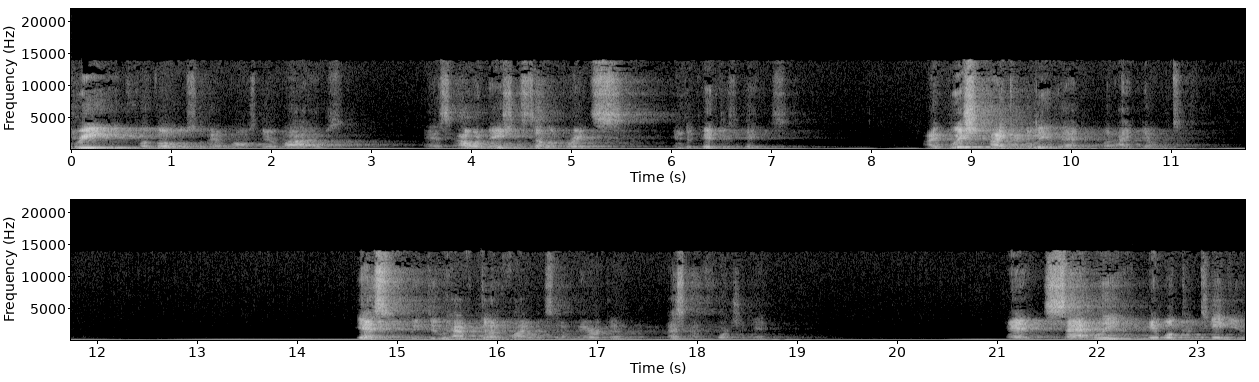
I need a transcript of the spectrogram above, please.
grieve for those who have lost their lives as our nation celebrates Independence Days. I wish I could believe that, but I don't. Yes, we do have gun violence in America. That's unfortunate. And sadly, it will continue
